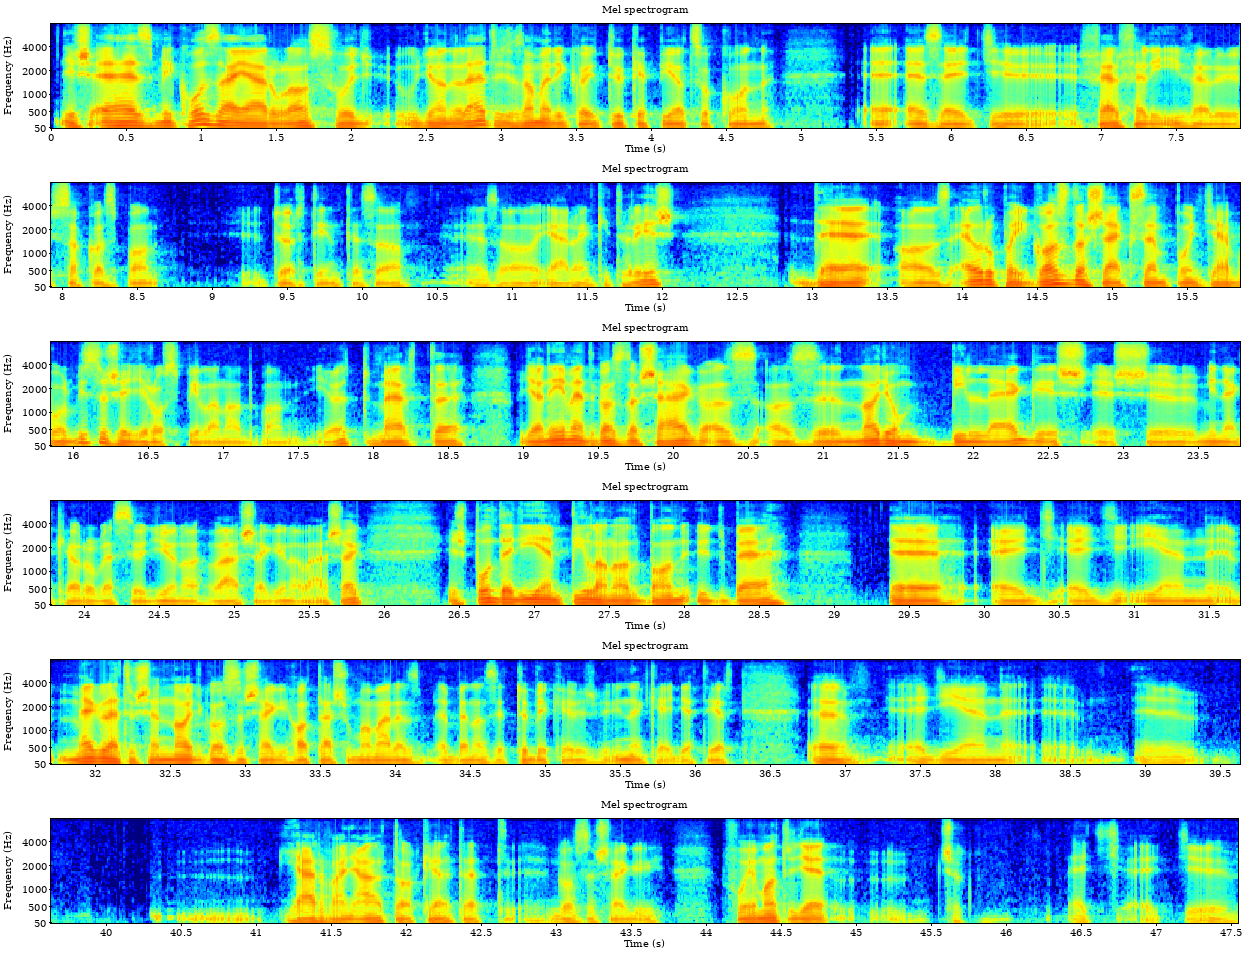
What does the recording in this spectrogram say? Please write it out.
És ehhez még hozzájárul az, hogy ugyan lehet, hogy az amerikai tőkepiacokon e, ez egy felfelé ívelő szakaszban történt ez a, ez a járványkitörés, de az európai gazdaság szempontjából biztos egy rossz pillanatban jött, mert eh, ugye a német gazdaság az, az nagyon billeg, és, és eh, mindenki arról beszél, hogy jön a válság, jön a válság, és pont egy ilyen pillanatban üt be eh, egy, egy ilyen meglehetősen nagy gazdasági hatású, ma már ez, ebben azért többé-kevésbé mindenki egyetért, egy ilyen járvány által keltett gazdasági folyamat. Ugye csak egy, egy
